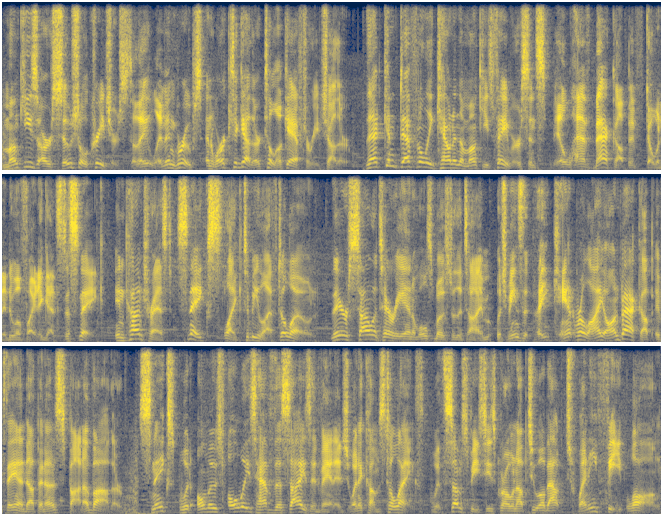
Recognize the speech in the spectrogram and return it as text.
Monkeys are social creatures, so they live in groups and work together to look after each other. That can definitely count in the monkey's favor since he'll have backup if going into a fight against a snake. In contrast, snakes like to be left alone. They're solitary animals most of the time, which means that they can't rely on backup if they end up in a spot of bother. Snakes would almost always have the size advantage when it comes to length, with some species growing up to about 20 feet long.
